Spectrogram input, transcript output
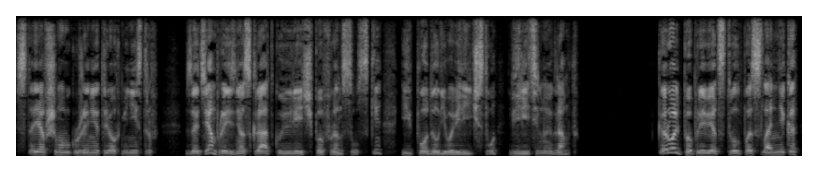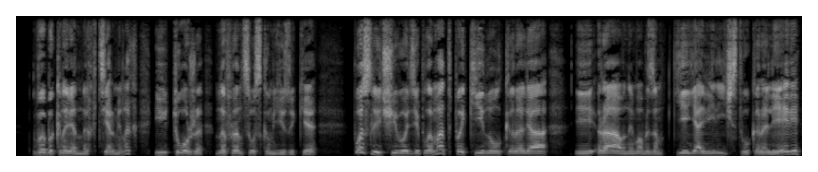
стоявшему в окружении трех министров, затем произнес краткую речь по-французски и подал его величеству верительную грамоту. Король поприветствовал посланника в обыкновенных терминах и тоже на французском языке, после чего дипломат покинул короля и равным образом к ея величеству королеве,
